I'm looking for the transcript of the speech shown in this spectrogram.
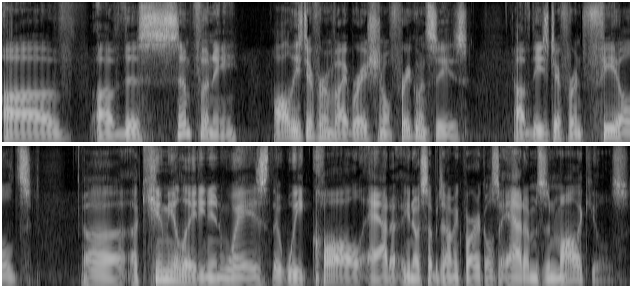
of of this symphony, all these different vibrational frequencies of these different fields uh, accumulating in ways that we call at, you know subatomic particles, atoms, and molecules.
